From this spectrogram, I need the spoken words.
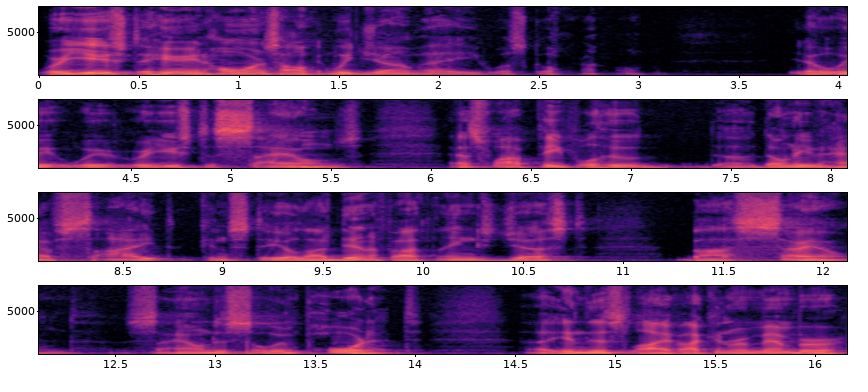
We're used to hearing horns honking. We jump, hey, what's going on? You know, we, we, we're used to sounds. That's why people who uh, don't even have sight can still identify things just by sound. Sound is so important uh, in this life. I can remember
